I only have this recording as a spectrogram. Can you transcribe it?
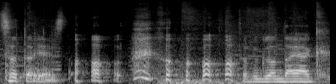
co to jest? O, to wygląda jak...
